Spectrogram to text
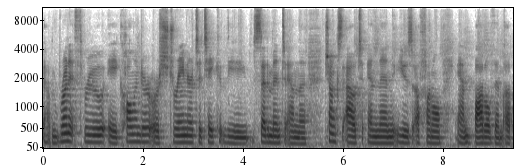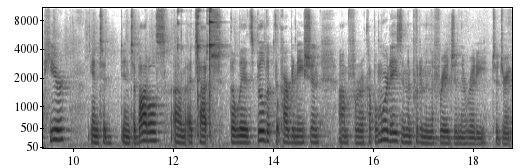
um, run it through a colander or strainer to take the sediment and the chunks out and then use a funnel and bottle them up here into, into bottles, um, attach the lids, build up the carbonation um, for a couple more days and then put them in the fridge and they're ready to drink.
